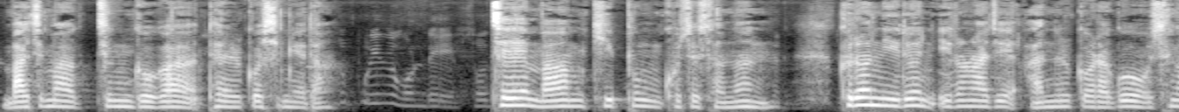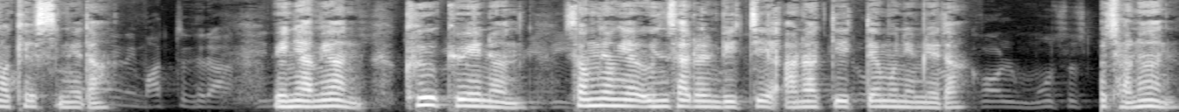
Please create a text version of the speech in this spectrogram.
마지막 증거가 될 것입니다. 제 마음 깊은 곳에서는 그런 일은 일어나지 않을 거라고 생각했습니다. 왜냐하면 그 교회는 성령의 은사를 믿지 않았기 때문입니다. 저는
